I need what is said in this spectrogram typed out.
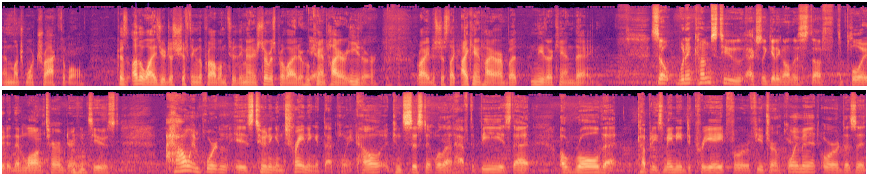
and much more tractable. Because otherwise, you're just shifting the problem to the managed service provider who yeah. can't hire either, right? It's just like, I can't hire, but neither can they. So when it comes to actually getting all this stuff deployed and then long term during mm-hmm. its use, how important is tuning and training at that point? How consistent will that have to be? Is that a role that companies may need to create for future employment, or does it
